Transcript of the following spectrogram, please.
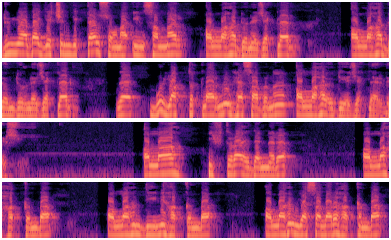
dünyada geçindikten sonra insanlar Allah'a dönecekler, Allah'a döndürülecekler ve bu yaptıklarının hesabını Allah'a ödeyeceklerdir. Allah iftira edenlere Allah hakkında, Allah'ın dini hakkında, Allah'ın yasaları hakkında,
